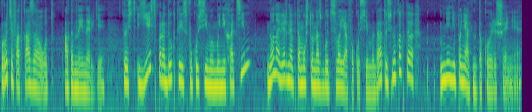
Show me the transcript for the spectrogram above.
против отказа от атомной энергии. То есть есть продукты из Фукусимы мы не хотим, но, наверное, потому что у нас будет своя Фукусима, да? То есть, ну, как-то мне непонятно такое решение.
